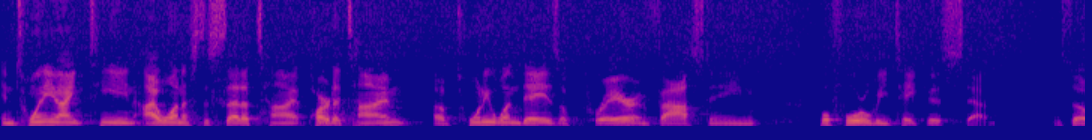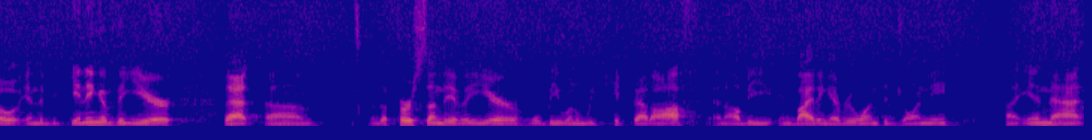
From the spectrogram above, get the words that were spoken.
in 2019, I want us to set a time, part a time of 21 days of prayer and fasting before we take this step. And so, in the beginning of the year, that um, the first Sunday of the year will be when we kick that off, and I'll be inviting everyone to join me uh, in that.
